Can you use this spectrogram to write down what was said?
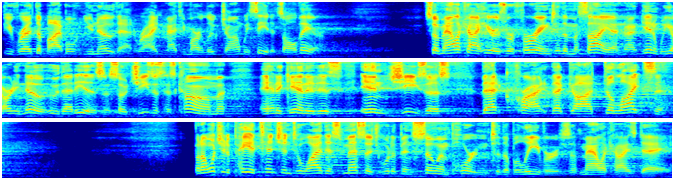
you've read the Bible, you know that, right? Matthew, Mark, Luke, John, we see it, it's all there. So Malachi here is referring to the Messiah. And again, we already know who that is. And so Jesus has come, and again, it is in Jesus that, Christ, that God delights in. But I want you to pay attention to why this message would have been so important to the believers of Malachi's day.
